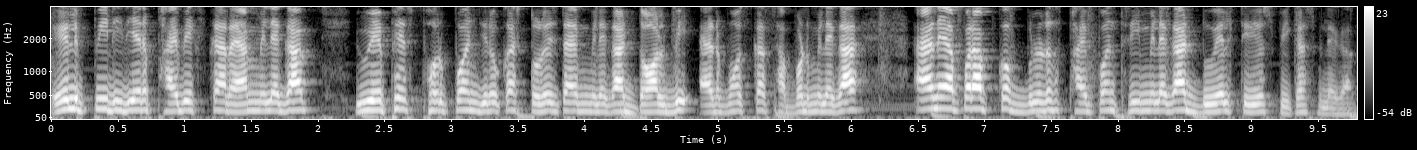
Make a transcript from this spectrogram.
L P D D R five X का रैम मिलेगा। U F S four point zero का स्टोरेज टाइप मिलेगा। डॉल्बी एडमोस का सपोर्ट मिलेगा। एंड यहाँ पर आपको ब्लूटूथ 5.3 मिलेगा। डुअल स्टीरियो स्पीकर्स मिलेगा।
